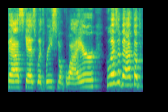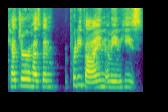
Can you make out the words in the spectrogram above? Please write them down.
Vázquez with Reese McGuire, who as a backup catcher has been pretty fine. I mean, he's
